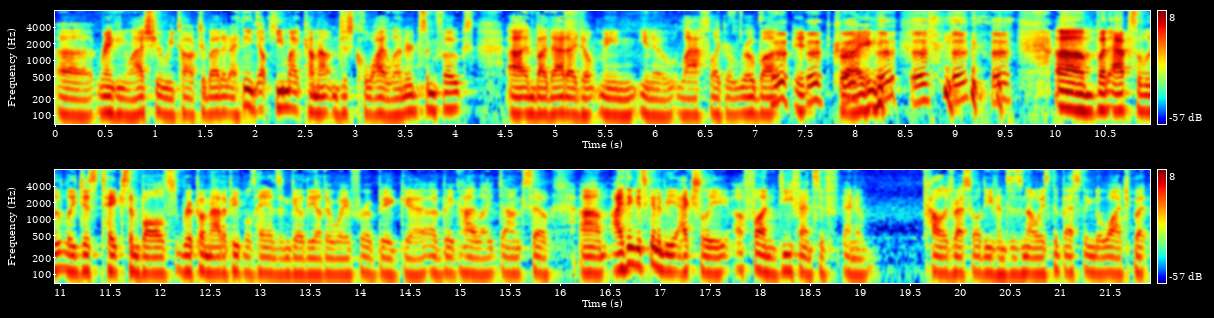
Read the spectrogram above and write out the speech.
uh, ranking last year. We talked about it. I think yep. he might come out and just Kawhi Leonard some folks, uh, and by that I don't mean you know laugh like a robot it, crying, um, but absolutely just take some balls, rip them out of people's hands, and go the other way for a big uh, a big highlight dunk. So um, I think it's going to be actually a fun defensive. I know college basketball defense isn't always the best thing to watch, but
